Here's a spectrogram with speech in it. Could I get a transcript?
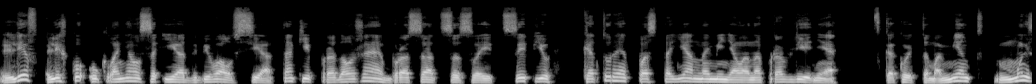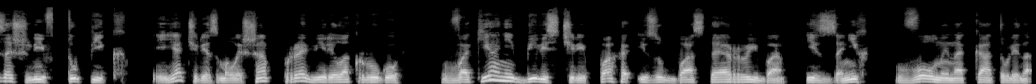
Лев легко уклонялся и отбивал все атаки, продолжая бросаться своей цепью которая постоянно меняла направление. В какой-то момент мы зашли в тупик. Я через малыша проверил округу. В океане бились черепаха и зубастая рыба. Из-за них волны накатывали на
